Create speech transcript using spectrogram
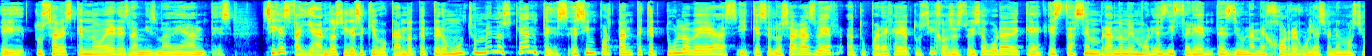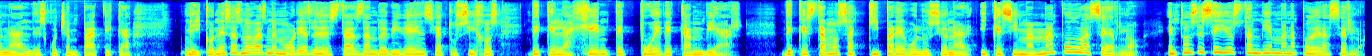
Eh, tú sabes que no eres la misma de antes. Sigues fallando, sigues equivocándote, pero mucho menos que antes. Es importante que tú lo veas y que se los hagas ver a tu pareja y a tus hijos. Estoy segura de que estás sembrando memorias diferentes de una mejor regulación emocional, de escucha empática. Y con esas nuevas memorias les estás dando evidencia a tus hijos de que la gente puede cambiar, de que estamos aquí para evolucionar y que si mamá pudo hacerlo, entonces ellos también van a poder hacerlo.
